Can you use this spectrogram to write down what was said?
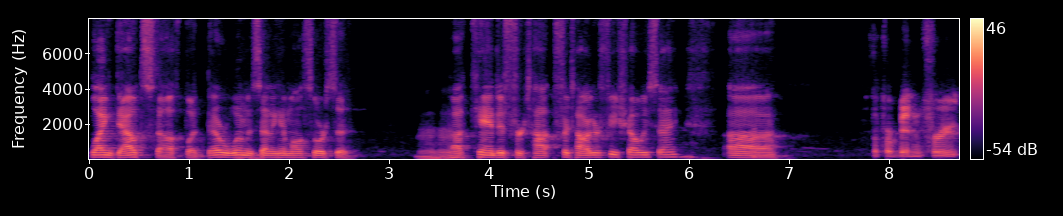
blanked out stuff, but there were women sending him all sorts of Mhm. uh, candid photo- photography, shall we say? Uh, The forbidden fruit.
